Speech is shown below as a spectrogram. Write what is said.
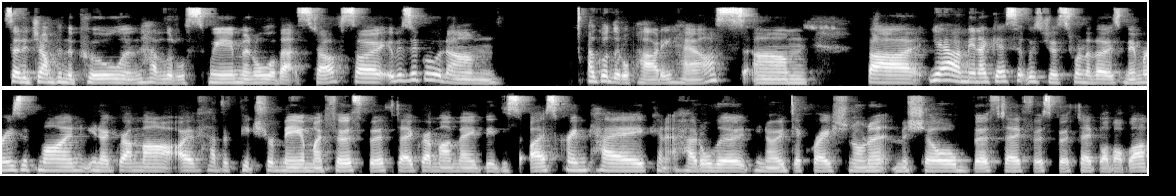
sort of jump in the pool and have a little swim and all of that stuff. So it was a good um a good little party house. Um, but yeah, I mean, I guess it was just one of those memories of mine. You know, grandma, I have a picture of me on my first birthday. Grandma made me this ice cream cake and it had all the, you know, decoration on it. Michelle, birthday, first birthday, blah, blah, blah.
